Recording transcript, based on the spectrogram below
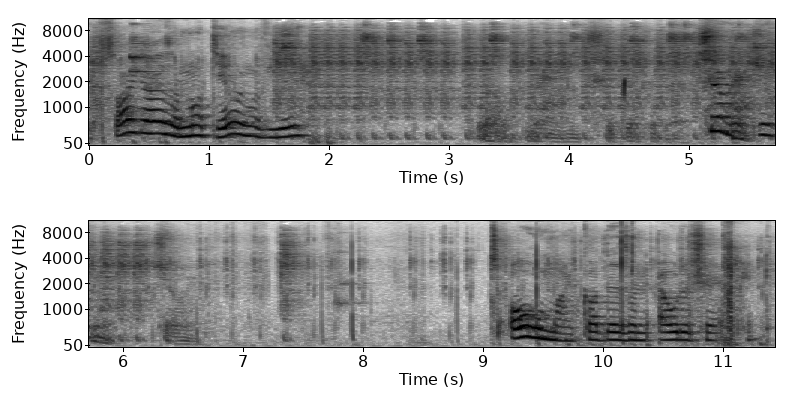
sorry guys, I'm not dealing with you. Oh my god, there's an elder tree, I think.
